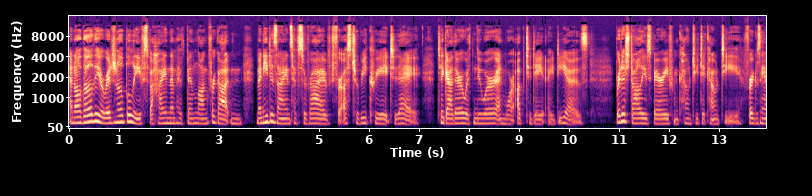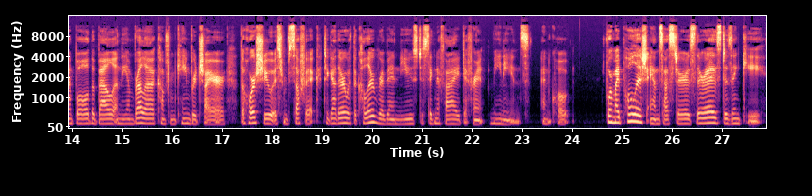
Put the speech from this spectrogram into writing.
and although the original beliefs behind them have been long forgotten, many designs have survived for us to recreate today, together with newer and more up to date ideas. British dollies vary from county to county. For example, the bell and the umbrella come from Cambridgeshire. The horseshoe is from Suffolk, together with the color ribbon used to signify different meanings. For my Polish ancestors, there is Dożynki,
